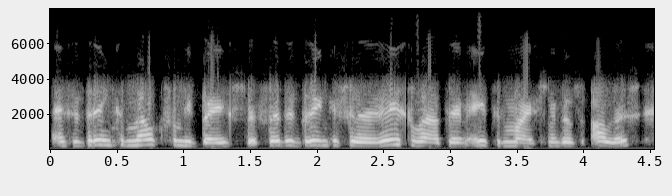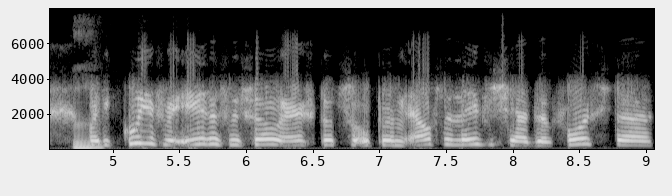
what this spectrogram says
en ze drinken melk van die beesten. Verder drinken ze regenwater en eten mais, maar dat is alles. Maar die koeien vereren ze zo erg dat ze op hun elfde levensjaar de voorste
